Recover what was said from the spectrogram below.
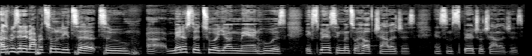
I was presented an opportunity to, to uh, minister to a young man who is experiencing mental health challenges and some spiritual challenges.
